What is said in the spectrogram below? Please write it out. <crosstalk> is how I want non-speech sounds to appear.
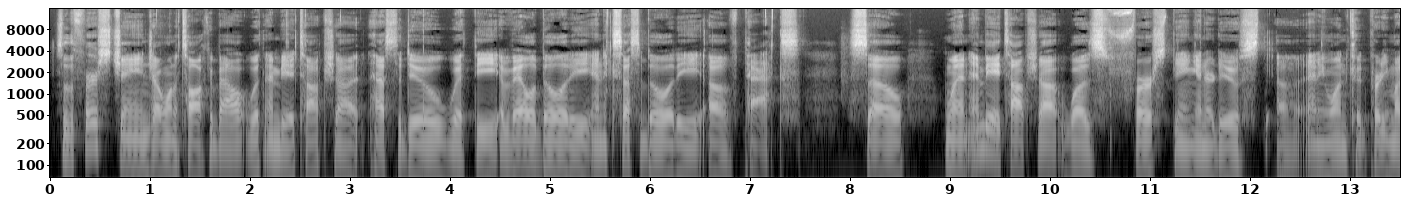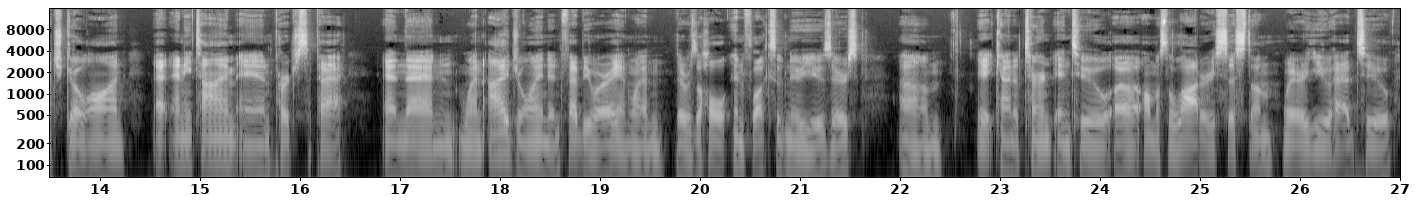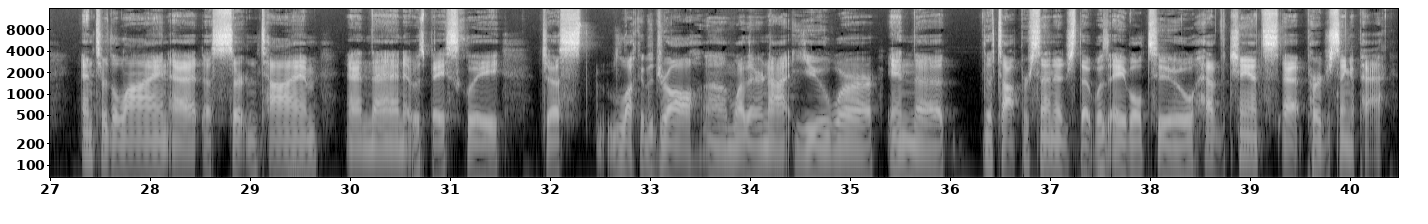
So, the first change I want to talk about with NBA Top Shot has to do with the availability and accessibility of packs. So, when NBA Top Shot was first being introduced, uh, anyone could pretty much go on at any time and purchase a pack. And then when I joined in February, and when there was a whole influx of new users, um, it kind of turned into uh, almost a lottery system where you had to enter the line at a certain time, and then it was basically just luck of the draw um, whether or not you were in the the top percentage that was able to have the chance at purchasing a pack.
